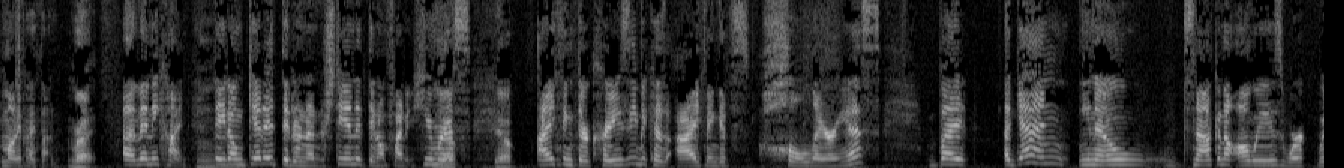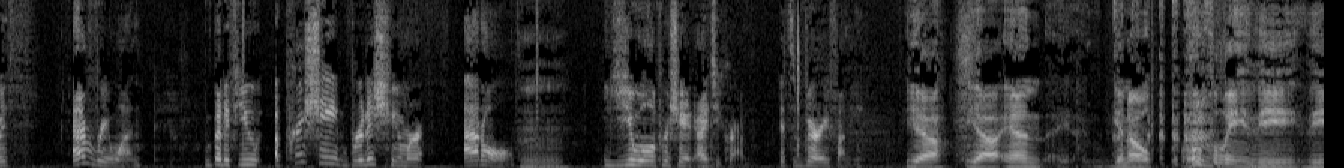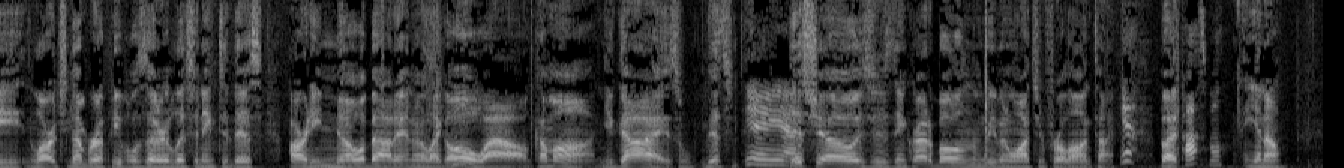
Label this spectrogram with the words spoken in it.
Monty Python Right. of any kind. Mm-hmm. They don't get it, they don't understand it, they don't find it humorous. Yep. Yep. I think they're crazy because I think it's hilarious. But again, you know, it's not going to always work with everyone. But if you appreciate British humor at all, mm-hmm. you will appreciate IT Crowd. It's very funny. Yeah. Yeah. And you know, hopefully the the large number of people that are listening to this already know about it and are like, oh wow, come on, you guys, this Yeah, yeah, yeah. this show is just incredible, and we've been watching for a long time. yeah, But it's possible. you know,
